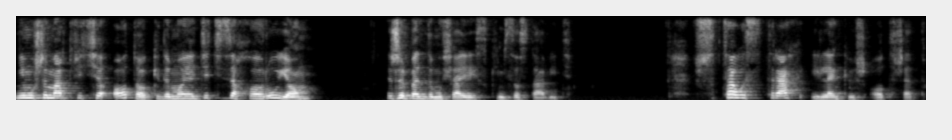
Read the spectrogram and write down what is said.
Nie muszę martwić się o to, kiedy moje dzieci zachorują, że będę musiała je z kimś zostawić. Cały strach i lęk już odszedł.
